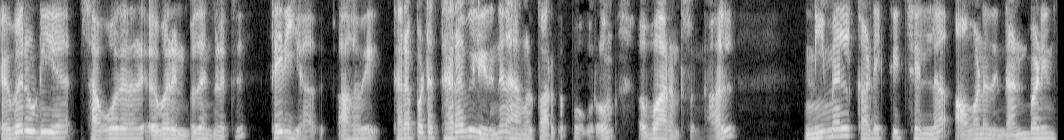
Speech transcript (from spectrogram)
எவருடைய சகோதரர் எவர் என்பது எங்களுக்கு தெரியாது. ஆகவே தரப்பட்ட தரவில் இருந்து நாங்கள் பார்க்க போகிறோம். எவ்வாறு சொன்னால் நிமல் கடைக்கு செல்ல அவனது நண்பனின்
